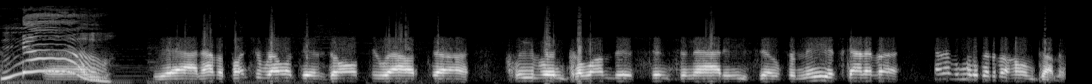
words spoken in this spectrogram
No. And, yeah, and I have a bunch of relatives all throughout uh, Cleveland, Columbus, Cincinnati. So for me, it's kind of a kind of a little bit of a homecoming.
